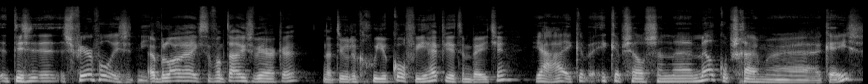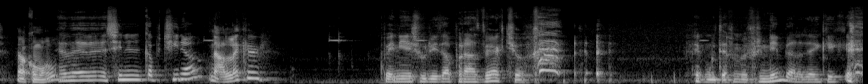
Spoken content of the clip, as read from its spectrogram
het is, sfeervol is het niet. Het belangrijkste van thuiswerken, natuurlijk goede koffie. Heb je het een beetje? Ja, ik heb, ik heb zelfs een uh, melkopschuimer, uh, Kees. Nou, kom maar op. Hebben we zin in een cappuccino? Nou, lekker. Ik weet niet eens hoe dit apparaat werkt, joh. ik moet even mijn vriendin bellen, denk ik.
